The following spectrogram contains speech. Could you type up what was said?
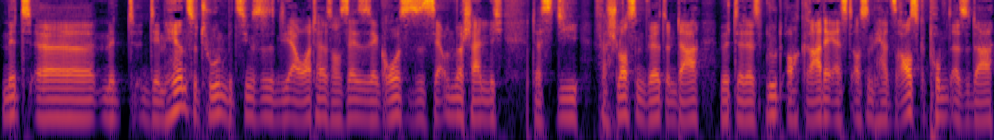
mit, äh, mit dem Hirn zu tun, beziehungsweise die Aorta ist auch sehr, sehr, sehr groß. Es ist sehr unwahrscheinlich, dass die verschlossen wird und da wird ja das Blut auch gerade erst aus dem Herz rausgepumpt. Also da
